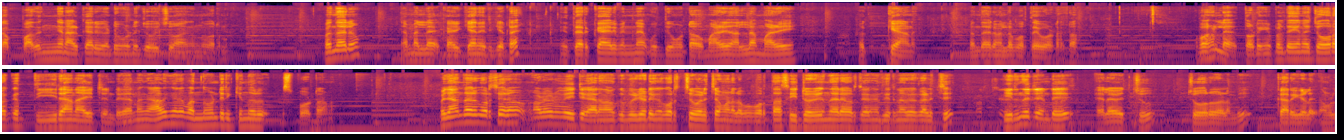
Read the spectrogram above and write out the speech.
കപ്പ് അതിങ്ങനെ ആൾക്കാർ വീണ്ടും വീണ്ടും ചോദിച്ചു വാങ്ങുമെന്ന് പറഞ്ഞു. അപ്പോൾ എന്തായാലും ഞാൻ മെല്ലെ കഴിക്കാനിരിക്കട്ടെ. ഈ തിരക്കായാലും പിന്നെ ബുദ്ധിമുട്ടാവും. മഴ നല്ല മഴയും ഒക്കെയാണ്. എന്തായാലും മെല്ലെ പുറത്തേക്ക് പോട്ടെ കേട്ടോ. അപ്പോൾ അല്ലേ തുടങ്ങിയപ്പോഴത്തേക്കിനെ ചോറൊക്കെ തീരാനായിട്ടുണ്ട്. കാരണം ആളിങ്ങനെ വന്നുകൊണ്ടിരിക്കുന്ന ഒരു സ്പോട്ടാണ്. അപ്പോൾ ഞാൻ എന്തായാലും കുറച്ച് നേരം അവിടെ വെയിറ്റ് കാരണം നമുക്ക് വീഡിയോ എടുക്കാൻ കുറച്ച് വെളിച്ചം വേണമല്ലോ അപ്പോൾ പുറത്താ സീറ്റ് ഒഴിയുന്ന നേരം കുറച്ച് നേരം തിരിഞ്ഞൊക്കെ കളിച്ച് ഇരുന്നിട്ടുണ്ട്. ഇല വെച്ചു ചോറ് വിളമ്പി കറികൾ നമ്മൾ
